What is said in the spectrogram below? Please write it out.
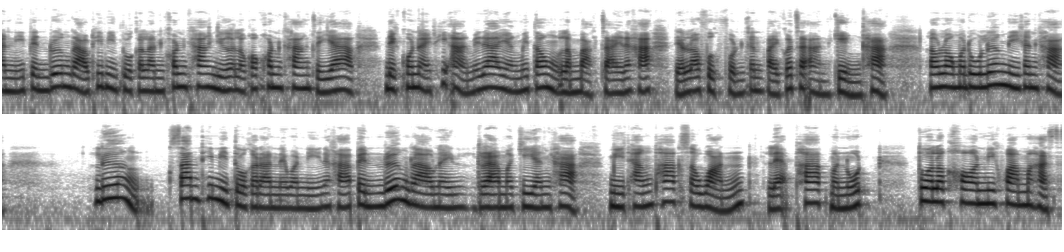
อันนี้เป็นเรื่องราวที่มีตัวกลันค่อนข้างเยอะ แล้วก็ค่อนข้างจะยาก เด็กคนไหนที่อ่านไม่ได้ยังไม่ต้องลำบากใจนะคะ เดี๋ยวเราฝึกฝนกันไปก็จะอ่านเก่งค่ะ เราลองมาดูเรื่องนี้กันค่ะ เรื่องสั้นที่มีตัวกรันในวันนี้นะคะ เป็นเรื่องราวในรามเกียรติ์ค่ะ มีทั้งภาคสวรรค์ และภาคมนุษย์ ตัวละครมีความมหัศ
